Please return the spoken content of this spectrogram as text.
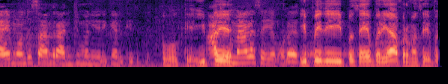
டைம் வந்து சாயந்தரம் அஞ்சு மணி வரைக்கும் இருக்கு இதுக்கு. ஓகே இப்போ மேல செய்யக்கூடாது. இப்போ இது இப்போ செய்ய போறியா? அப்புறமா செய்ய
